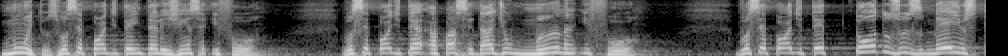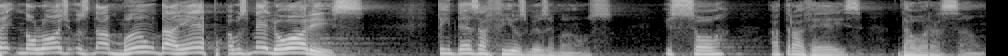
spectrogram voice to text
Muitos. Você pode ter inteligência e for. Você pode ter capacidade humana e for. Você pode ter todos os meios tecnológicos na mão da época, os melhores. Tem desafios, meus irmãos, e só através da oração.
